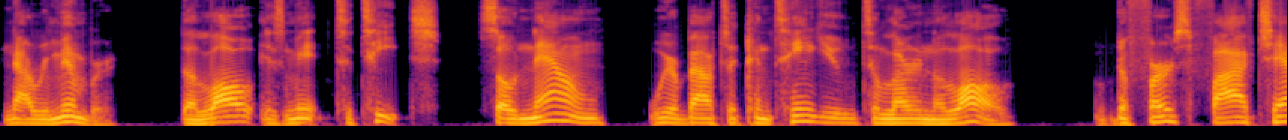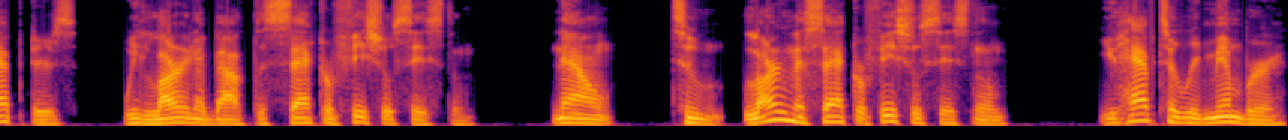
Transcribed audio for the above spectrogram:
Now remember, the law is meant to teach. So now we're about to continue to learn the law. The first five chapters, we learn about the sacrificial system. Now, to learn the sacrificial system, you have to remember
